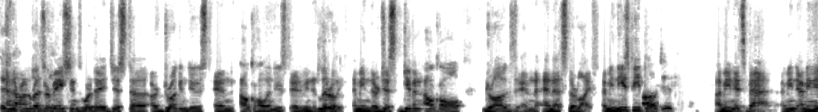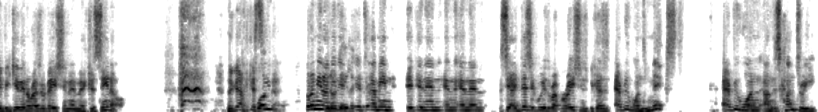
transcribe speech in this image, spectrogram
There's and no they're on Indian. reservations where they just uh, are drug induced and alcohol induced. I mean, literally. I mean, they're just given alcohol, drugs, and and that's their life. I mean, these people. Oh, dude I mean, it's bad. I mean, I mean, they'd be giving a reservation in a casino. they got a casino. Well, but I mean, I mean, know, it, it's, I mean, it, and then, and, and then, see, I disagree with the reparations because everyone's mixed. Everyone on this country,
